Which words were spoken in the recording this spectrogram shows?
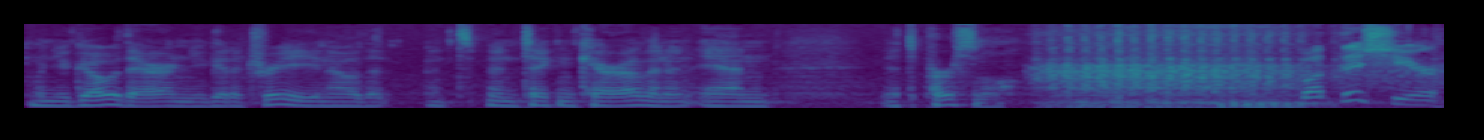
When you go there and you get a tree, you know that it's been taken care of and, and it's personal. But this year,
